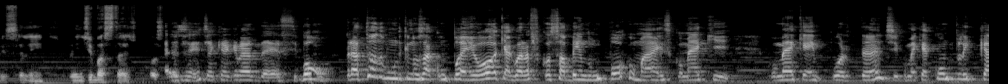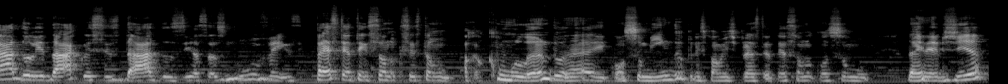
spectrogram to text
Excelente, aprendi bastante. A gente é que agradece. Bom, para todo mundo que nos acompanhou, que agora ficou sabendo um pouco mais como é que como é que é importante, como é que é complicado lidar com esses dados e essas nuvens. Prestem atenção no que vocês estão acumulando né, e consumindo, principalmente prestem atenção no consumo da energia.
